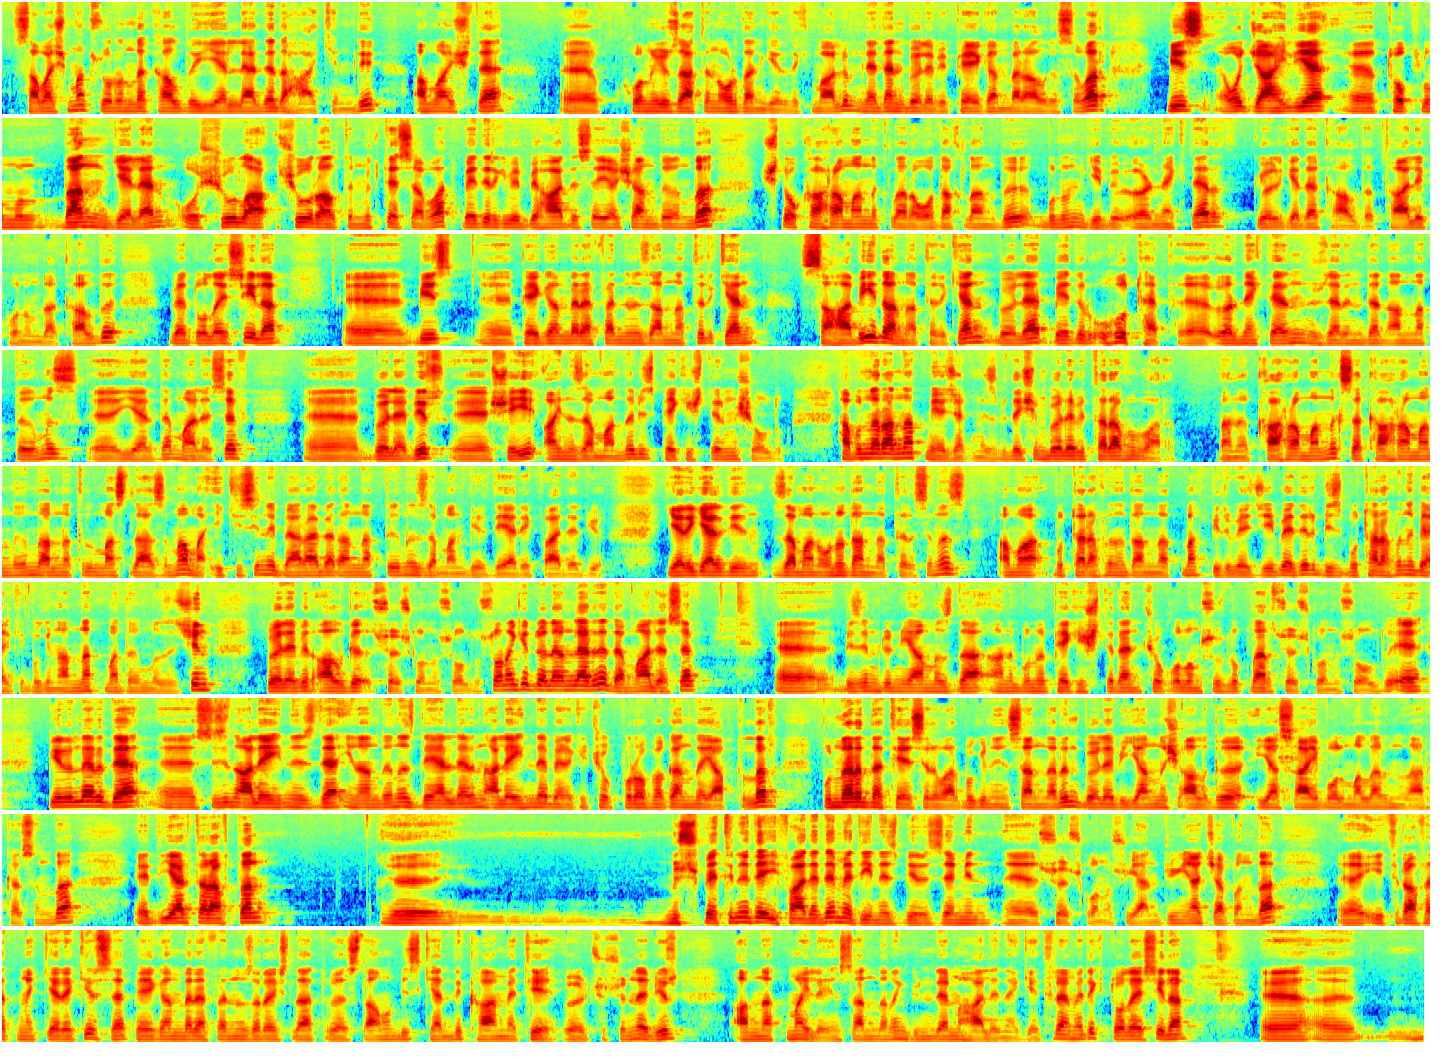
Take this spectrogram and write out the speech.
Savaşmak zorunda kaldığı yerlerde de hakimdi. Ama işte e, konuyu zaten oradan girdik malum. Neden böyle bir peygamber algısı var? Biz o cahiliye e, toplumundan gelen o şuur, şuur altı müktesebat Bedir gibi bir hadise yaşandığında işte o kahramanlıklara odaklandı. Bunun gibi örnekler gölgede kaldı, tali konumda kaldı ve dolayısıyla e, biz e, Peygamber Efendimiz anlatırken sahabeyi de anlatırken böyle Bedir Uhud hep e, örneklerinin üzerinden anlattığımız e, yerde maalesef e, böyle bir e, şeyi aynı zamanda biz pekiştirmiş olduk. Ha bunları anlatmayacak mıyız? Bir de şimdi böyle bir tarafı var. Yani kahramanlıksa kahramanlığın da anlatılması lazım ama ikisini beraber anlattığınız zaman bir değer ifade ediyor. Yeri geldiği zaman onu da anlatırsınız ama bu tarafını da anlatmak bir vecibedir. Biz bu tarafını belki bugün anlatmadığımız için böyle bir algı söz konusu oldu. Sonraki dönemlerde de maalesef e, bizim dünyamızda hani bunu pekiştiren çok olumsuzluklar söz konusu oldu. E, birileri de e, sizin aleyhinizde inandığınız değerlerin aleyhinde belki çok propaganda yaptılar. Bunların da tesiri var. Bugün insanların böyle bir yanlış algıya sahip olmalarının arkasında. E, diğer taraftan e, müsbetini de ifade edemediğiniz bir zemin e, söz konusu. Yani dünya çapında e, itiraf etmek gerekirse Peygamber Efendimiz Aleyhisselatü Vesselam'ı biz kendi kâmeti ölçüsünde bir anlatmayla insanların gündemi haline getiremedik. Dolayısıyla e, e,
